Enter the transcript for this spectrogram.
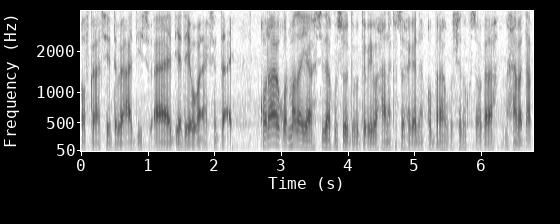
qofkaasi dabeecadiisu aad yaad ay wanaagsan tahay. Qoraaga qormada ayaa sidaa ku soo gebagabay waxaana ka soo xiganay qobaraha bulshada ku soo gala maxamed ab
